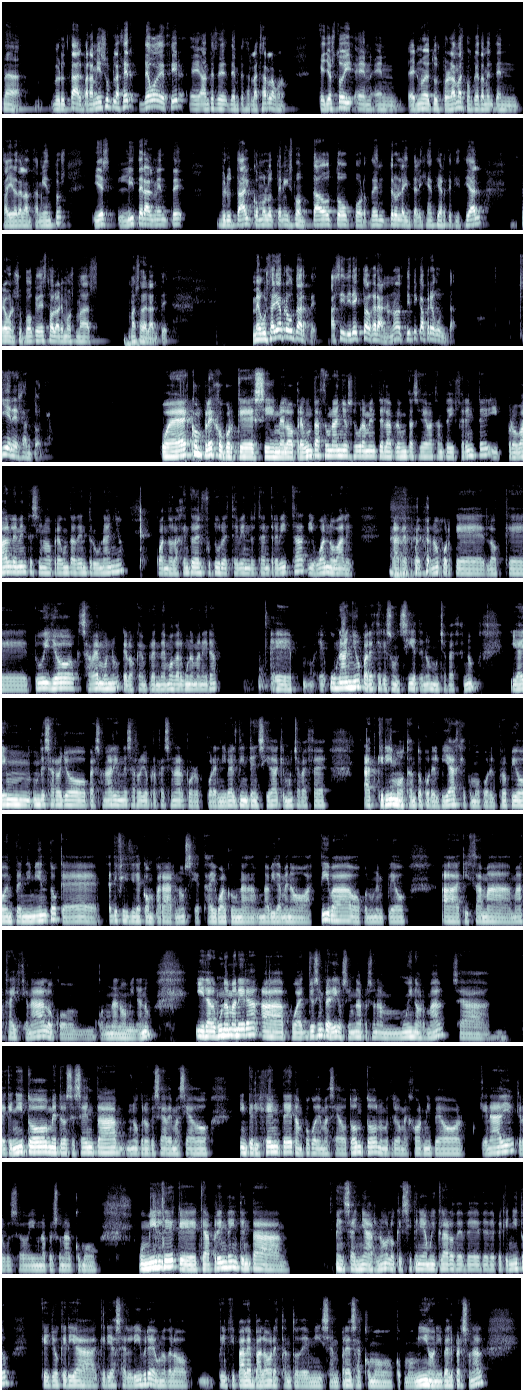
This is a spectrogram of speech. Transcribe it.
Nada, brutal. Para mí es un placer, debo decir, eh, antes de, de empezar la charla, bueno, que yo estoy en, uno de tus programas, concretamente en taller de lanzamientos, y es literalmente brutal cómo lo tenéis montado todo por dentro, la inteligencia artificial. Pero bueno, supongo que de esto hablaremos más, más adelante. Me gustaría preguntarte, así directo al grano, ¿no? Típica pregunta. ¿Quién es Antonio? Pues es complejo porque si me lo pregunta hace un año seguramente la pregunta sería bastante diferente y probablemente si me lo pregunta dentro de un año, cuando la gente del futuro esté viendo esta entrevista, igual no vale la respuesta, ¿no? Porque los que tú y yo sabemos, ¿no? Que los que emprendemos de alguna manera, eh, un año parece que son siete, ¿no? Muchas veces, ¿no? Y hay un, desarrollo personal y un desarrollo profesional por, por el nivel de intensidad que muchas veces adquirimos tanto por el viaje como por el propio emprendimiento, que es, difícil de comparar, ¿no? Si está igual con una, vida menos activa o con un empleo ah, quizá más, tradicional o con, una nómina, ¿no? Y de alguna manera, ah, pues yo siempre digo, soy una persona muy normal, o sea, pequeñito, metro sesenta, no creo que sea demasiado inteligente, tampoco demasiado tonto, no me creo mejor ni peor que nadie, creo que soy una persona como humilde que, aprende intenta enseñar, ¿no? Lo que sí tenía muy claro desde, pequeñito, que yo quería, quería ser libre, uno de los principales valores tanto de mis empresas como, como mío a nivel personal.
